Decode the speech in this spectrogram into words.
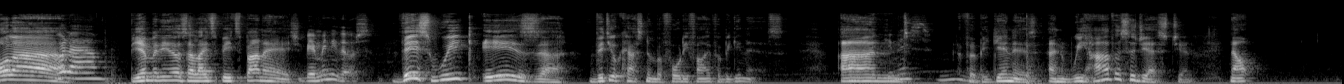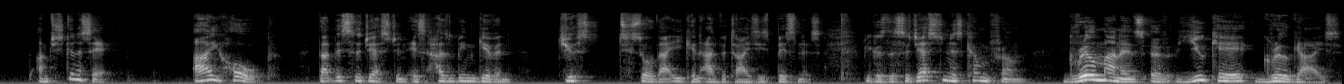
Hola! Hola. Bienvenidos a Lightspeed Spanish. Bienvenidos. This week is uh, videocast number 45 for beginners. And beginners? for beginners. And we have a suggestion. Now, I'm just going to say, I hope that this suggestion is has been given just so that he can advertise his business. Because the suggestion has come from Grill Manners of UK Grill Guys.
